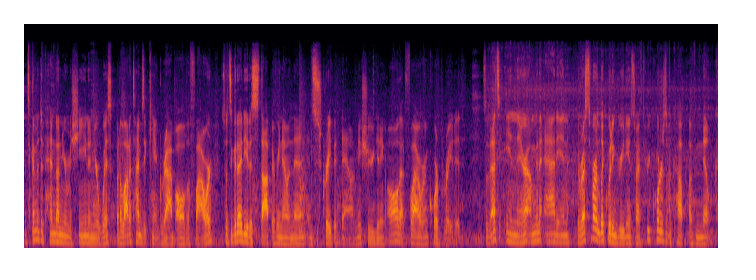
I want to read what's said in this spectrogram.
It's gonna depend on your machine and your whisk, but a lot of times it can't grab all of the flour. So it's a good idea to stop every now and then and scrape it down. Make sure you're getting all that flour incorporated. So that's in there. I'm gonna add in the rest of our liquid ingredients. So I have three quarters of a cup of milk.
